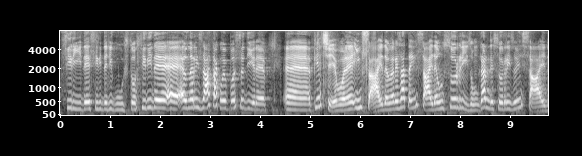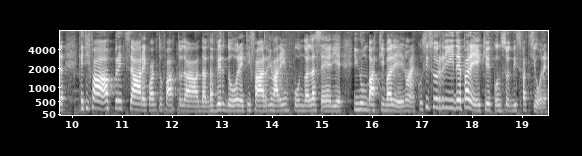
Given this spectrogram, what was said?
si ride, si ride di gusto, si ride, è, una risata, come posso dire, eh, piacevole, inside, è una risata inside, è un sorriso, un grande sorriso inside che ti fa apprezzare quanto fatto da, da, da Verdone, ti fa arrivare in fondo alla serie in un battibaleno, ecco, si sorride parecchio e con soddisfazione.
